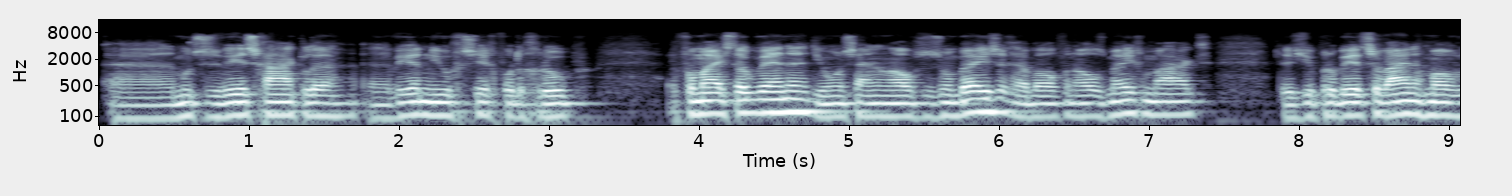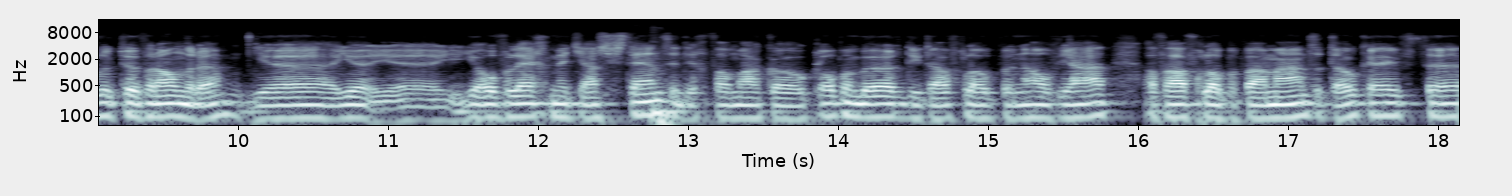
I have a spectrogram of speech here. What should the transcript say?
Dan moeten ze weer schakelen, weer een nieuw gezicht voor de groep. voor mij is het ook wennen. Die jongens zijn een half seizoen bezig, hebben al van alles meegemaakt. Dus je probeert zo weinig mogelijk te veranderen. Je, je, je, je overlegt met je assistent, in dit geval Marco Kloppenburg, die het afgelopen half jaar, of afgelopen paar maanden het ook heeft, uh,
